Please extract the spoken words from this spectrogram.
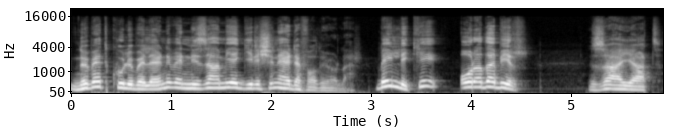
nöbet kulübelerini ve nizamiye girişini hedef alıyorlar. Belli ki orada bir zayiat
